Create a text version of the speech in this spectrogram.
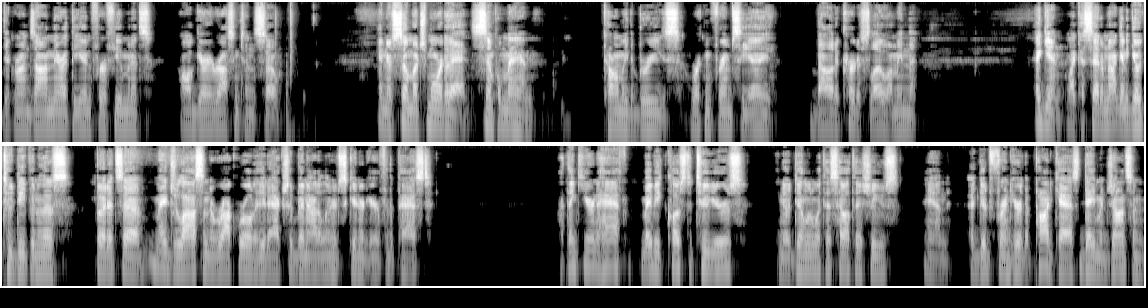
that runs on there at the end for a few minutes, all Gary Rossington. So, and there's so much more to that. Simple Man, Call Me the Breeze, working for MCA, Ballad of Curtis Loew. I mean, the, again, like I said, I'm not going to go too deep into this, but it's uh, a major loss in the rock world. He had actually been out of Lynyrd Skynyrd here for the past, I think, year and a half, maybe close to two years, you know, dealing with his health issues. And a good friend here at the podcast, Damon Johnson,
